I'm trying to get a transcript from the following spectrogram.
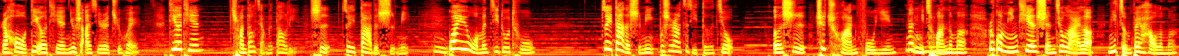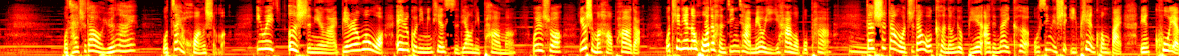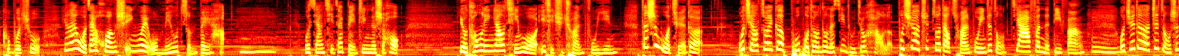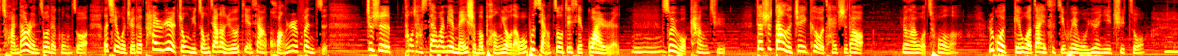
然后第二天又是安息日聚会，第二天传道讲的道理是最大的使命。嗯，关于我们基督徒最大的使命，不是让自己得救，而是去传福音。那你传了吗？如果明天神就来了，你准备好了吗？我才知道原来。我在慌什么？因为二十年来，别人问我：“诶，如果你明天死掉，你怕吗？”我也说：“有什么好怕的？我天天都活得很精彩，没有遗憾，我不怕。嗯”但是当我知道我可能有鼻咽癌的那一刻，我心里是一片空白，连哭也哭不出。原来我在慌，是因为我没有准备好。嗯，我想起在北京的时候，有同龄邀请我一起去传福音，但是我觉得。我只要做一个普普通通的信徒就好了，不需要去做到传福音这种加分的地方。嗯，我觉得这种是传道人做的工作，而且我觉得太热衷于宗教，那种有点像狂热分子，就是通常是在外面没什么朋友的。我不想做这些怪人，嗯，所以我抗拒。但是到了这一刻，我才知道，原来我错了。如果给我再一次机会，我愿意去做。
